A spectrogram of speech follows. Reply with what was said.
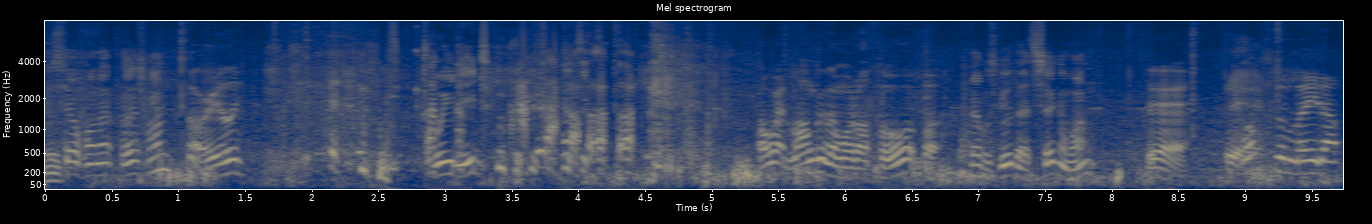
yourself on that first one? Not really. we did. I went longer than what I thought, but that was good, that second one. yeah. What's the lead up?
